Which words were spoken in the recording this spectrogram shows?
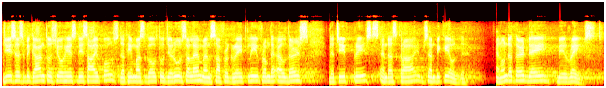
Jesus began to show his disciples that he must go to Jerusalem and suffer greatly from the elders, the chief priests, and the scribes, and be killed, and on the third day be raised.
